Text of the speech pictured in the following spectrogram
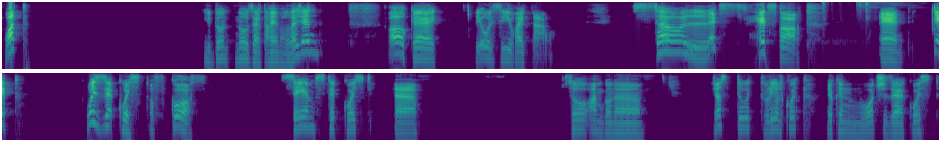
What? You don't know that I am a legend? Okay, you will see right now. So let's head start and get with the quest, of course. Same step quest. Uh, so I'm gonna just do it real quick. You can watch the quest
